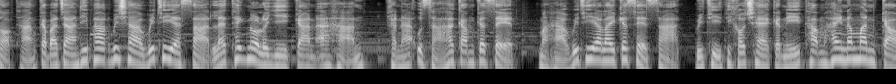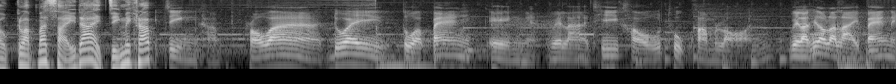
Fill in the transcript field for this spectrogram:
สอบถามกับอาจารย์ที่ภาควิชาวิทยาศาสตร์และเทคโนโลยีการอาหาร คณะอุตสาหกรรมเกษตร มหาวิทยาลัยเกษตรศาสตร์ วิธีที่เขาแชร์กันนี้ทำให้น้ำมันเก่ากลับมาใสได้จริงไหมครับ จริงครับ เพราะว่าด้วยตัวแป้งเองเนี่ยเวลาที่เขาถูกความร้อน เวลาที่เราละลายแป้งใน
